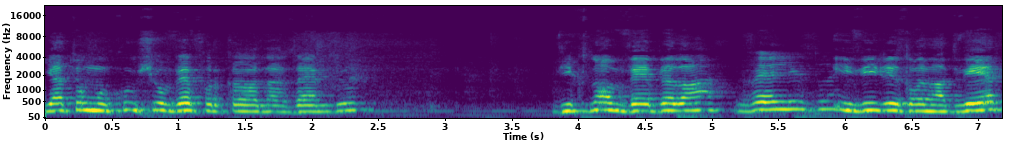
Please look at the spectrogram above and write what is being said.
Я ту муку всю вифуркала на землю, вікном вибила, Вилізли. і вилізла на двір.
